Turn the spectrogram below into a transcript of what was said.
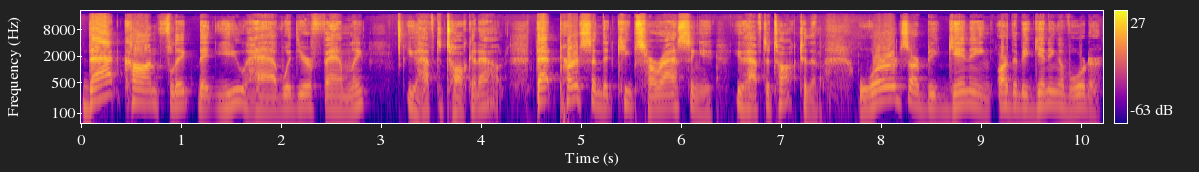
That conflict that you have with your family you have to talk it out. That person that keeps harassing you, you have to talk to them. Words are beginning are the beginning of order.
